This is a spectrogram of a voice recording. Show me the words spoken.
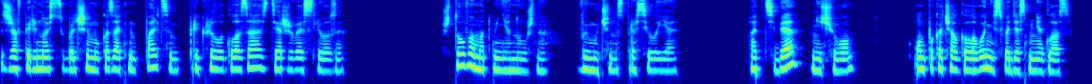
Сжав переносицу большим указательным пальцем, прикрыла глаза, сдерживая слезы. «Что вам от меня нужно?» – вымученно спросила я. «От тебя? Ничего». Он покачал головой, не сводя с меня глаз.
